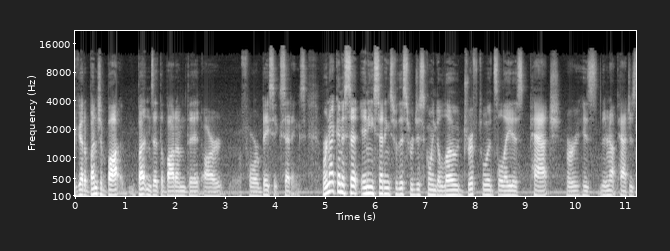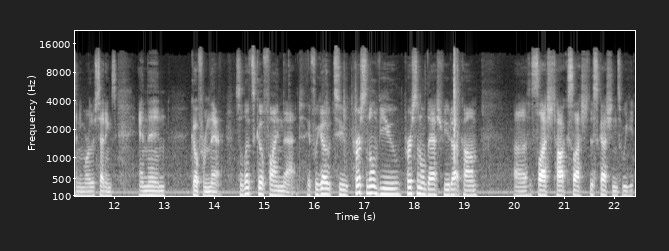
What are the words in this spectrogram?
You've got a bunch of buttons at the bottom that are for basic settings. We're not going to set any settings for this. We're just going to load Driftwood's latest patch, or his, they're not patches anymore, they're settings, and then go from there. So let's go find that. If we go to personal view, personal-view.com uh, slash talk slash discussions, we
